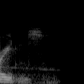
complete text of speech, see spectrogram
credence.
